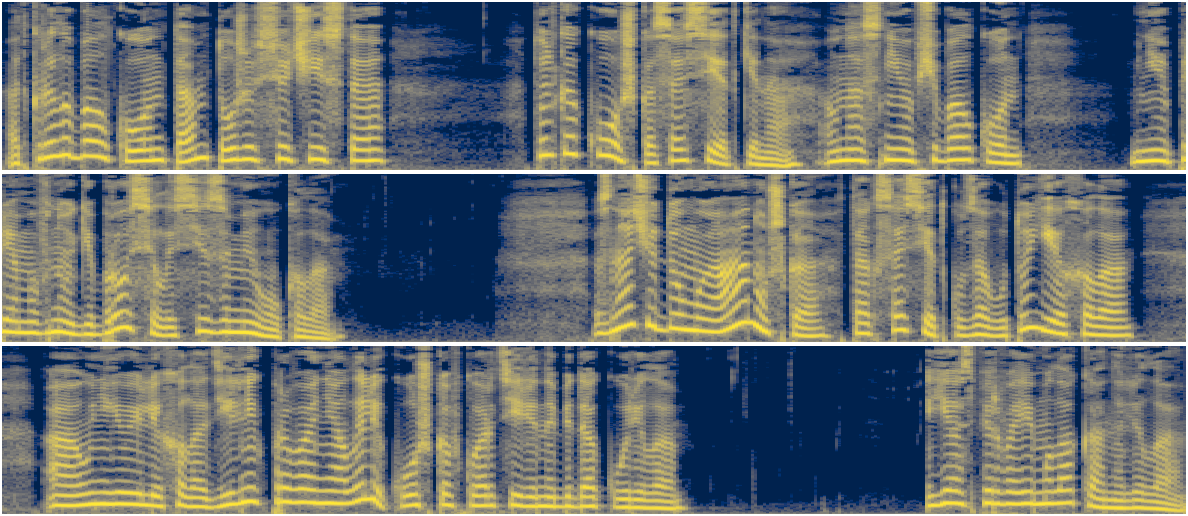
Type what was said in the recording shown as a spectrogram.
Открыла балкон, там тоже все чисто. Только кошка соседкина, а у нас с ней общий балкон, мне прямо в ноги бросилась и замяукала. Значит, думаю, Анушка, так соседку зовут, уехала, а у нее или холодильник провонял, или кошка в квартире набедокурила. Я сперва ей молока налила,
